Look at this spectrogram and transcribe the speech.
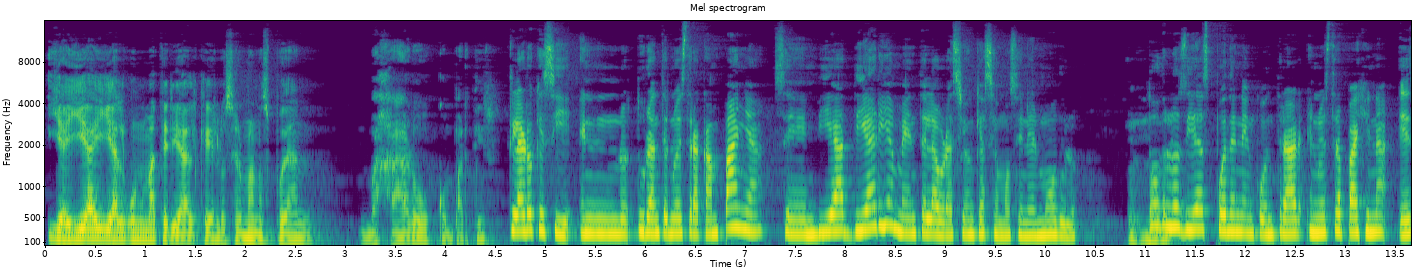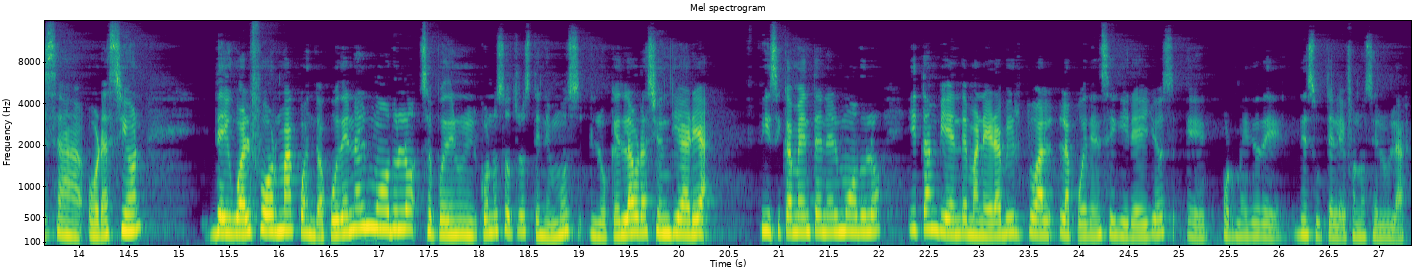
¿Y ahí hay algún material que los hermanos puedan bajar o compartir? Claro que sí. durante nuestra campaña se envía diariamente la oración que hacemos en el módulo. Todos los días pueden encontrar en nuestra página esa oración de igual forma, cuando acuden al módulo, se pueden unir con nosotros. Tenemos lo que es la oración diaria físicamente en el módulo y también de manera virtual la pueden seguir ellos eh, por medio de, su teléfono celular.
